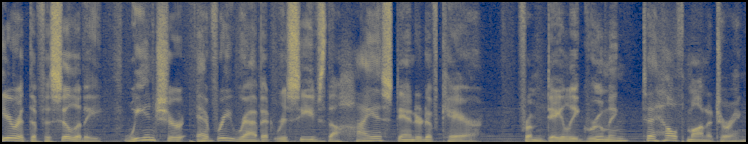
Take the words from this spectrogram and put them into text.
Here at the facility, we ensure every rabbit receives the highest standard of care, from daily grooming to health monitoring.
